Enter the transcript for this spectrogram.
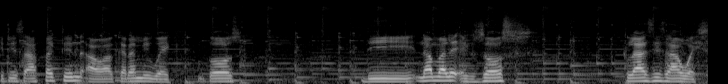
it is affecting our academic work because they normally exhaust classes hours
